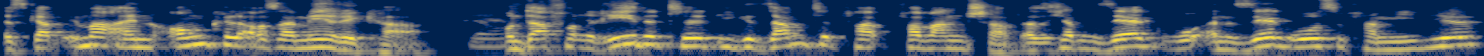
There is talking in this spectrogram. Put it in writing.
es gab immer einen Onkel aus Amerika. Ja. Und davon redete die gesamte Ver Verwandtschaft. Also ich habe eine sehr, eine sehr große Familie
